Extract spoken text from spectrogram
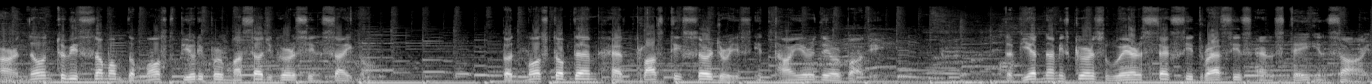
are known to be some of the most beautiful massage girls in Saigon. But most of them had plastic surgeries entire their body. The Vietnamese girls wear sexy dresses and stay inside,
